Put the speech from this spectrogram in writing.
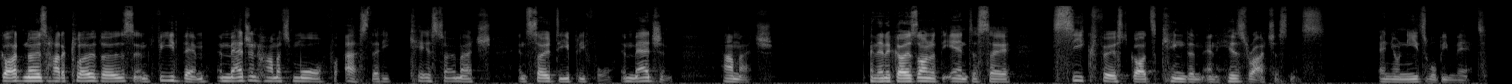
God knows how to clothe those and feed them, imagine how much more for us that he cares so much and so deeply for. Imagine how much. And then it goes on at the end to say, Seek first God's kingdom and his righteousness, and your needs will be met.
